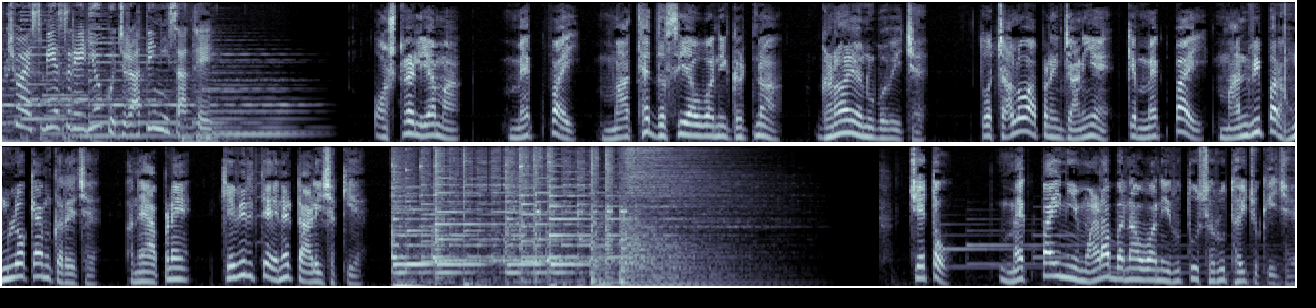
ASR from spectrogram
આપ છો SBS radio ગુજરાતીની સાથે. ઓસ્ટ્રેલિયામાં મેકપાઈ માથે ધસી આવવાની ઘટના ઘણાએ અનુભવી છે. તો ચાલો આપણે જાણીએ કે મેકપાઈ માનવી પર હુમલો કેમ કરે છે અને આપણે કેવી રીતે એને ટાળી શકીએ. ચેતો મેકપાઈની માળા બનાવવાની ઋતુ શરૂ થઈ ચૂકી છે.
